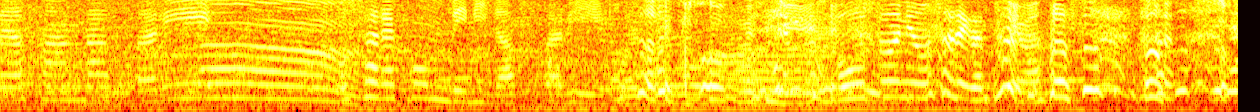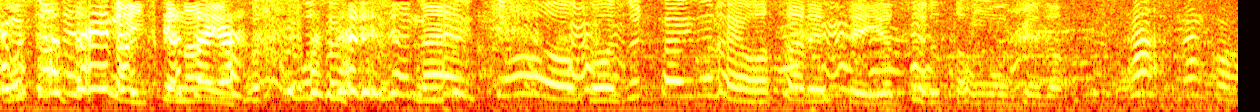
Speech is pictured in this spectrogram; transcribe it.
屋さんだったりおしゃゃれコンビニだったりおしゃれコンビニ。冒頭におしゃれがつきます。おしゃれしか仕方がおしゃれじゃない今日50回ぐらいおしゃれって言ってると思うけど。あなんか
